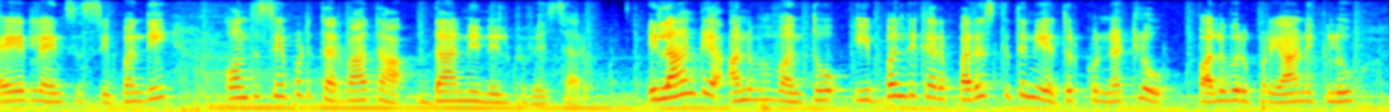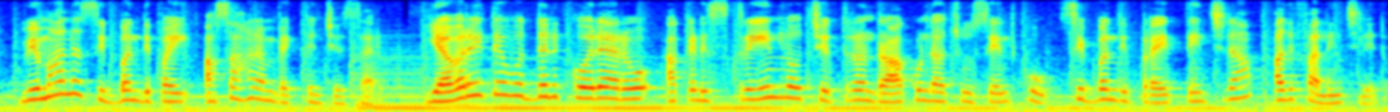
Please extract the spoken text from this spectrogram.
ఎయిర్లైన్స్ సిబ్బంది కొంతసేపటి తర్వాత దాన్ని నిలిపివేశారు. ఇలాంటి అనుభవంతో ఇబ్బందికర పరిస్థితిని ఎదుర్కొన్నట్లు పలువురు ప్రయాణికులు విమాన సిబ్బందిపై అసహనం వ్యక్తం చేశారు. ఎవరైతే వద్దని కోరారో అక్కడి స్క్రీన్లో చిత్రం రాకుండా చూసేందుకు సిబ్బంది ప్రయత్నించినా అది ఫలించలేదు.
